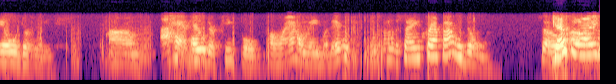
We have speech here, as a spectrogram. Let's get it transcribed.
elderly. Um, I had older people around me, but they were doing some of the same crap I was doing. So That's um, right.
